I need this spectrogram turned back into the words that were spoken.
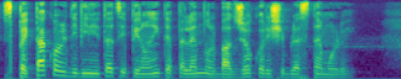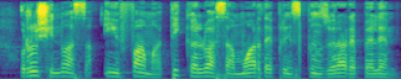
Spectacolul divinității pironite pe lemnul batjocorii și blestemului. Rușinoasa, infama, ticăloasa moarte prin spânzurare pe lemn.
